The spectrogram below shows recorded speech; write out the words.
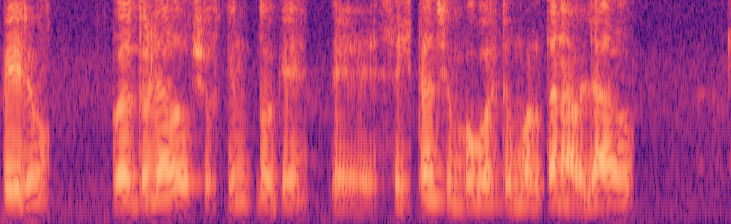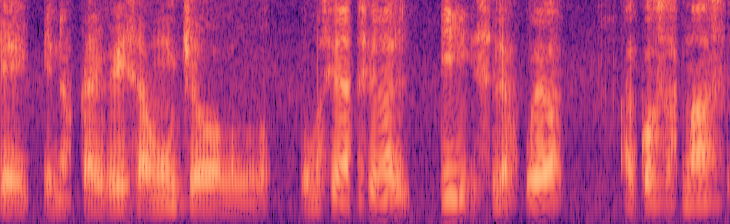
pero por otro lado yo siento que se distancia un poco de este humor tan hablado que, nos caracteriza mucho como cine nacional y se la juega a cosas más...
